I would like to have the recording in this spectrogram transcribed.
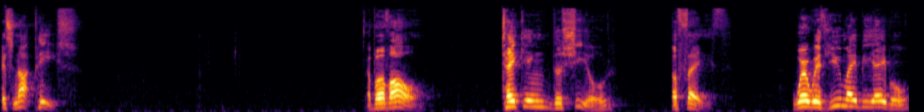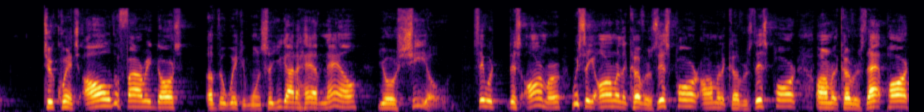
It's not peace. Above all, taking the shield of faith, wherewith you may be able to quench all the fiery darts of the wicked one. So you got to have now your shield. See, with this armor, we see armor that covers this part, armor that covers this part, armor that covers that part.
